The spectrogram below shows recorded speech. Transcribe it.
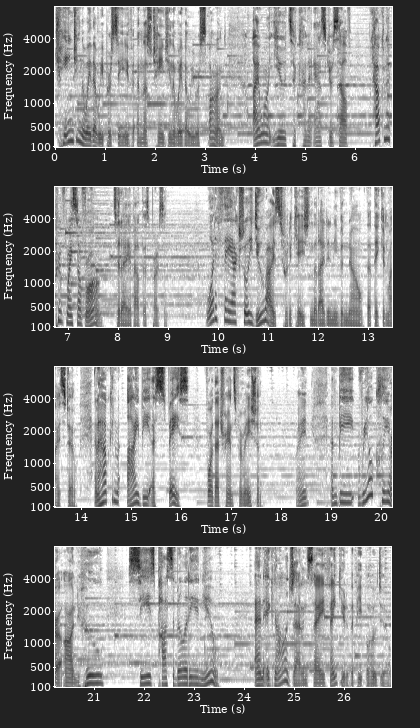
changing the way that we perceive and thus changing the way that we respond, I want you to kind of ask yourself, how can I prove myself wrong today about this person? What if they actually do rise to an occasion that I didn't even know that they can rise to? And how can I be a space for that transformation? right? And be real clear on who sees possibility in you and acknowledge that and say thank you to the people who do.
